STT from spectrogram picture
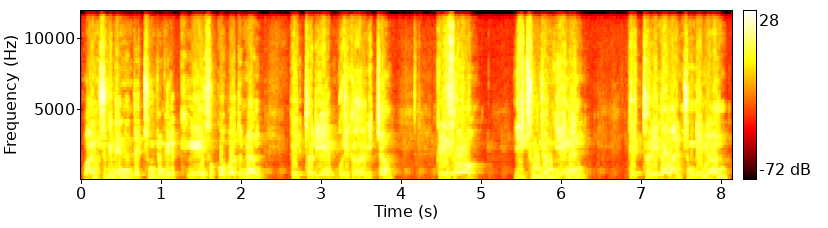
완충이 됐는데 충전기를 계속 꼽아두면 배터리에 무리가 가겠죠? 그래서 이 충전기에는 배터리가 완충되면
